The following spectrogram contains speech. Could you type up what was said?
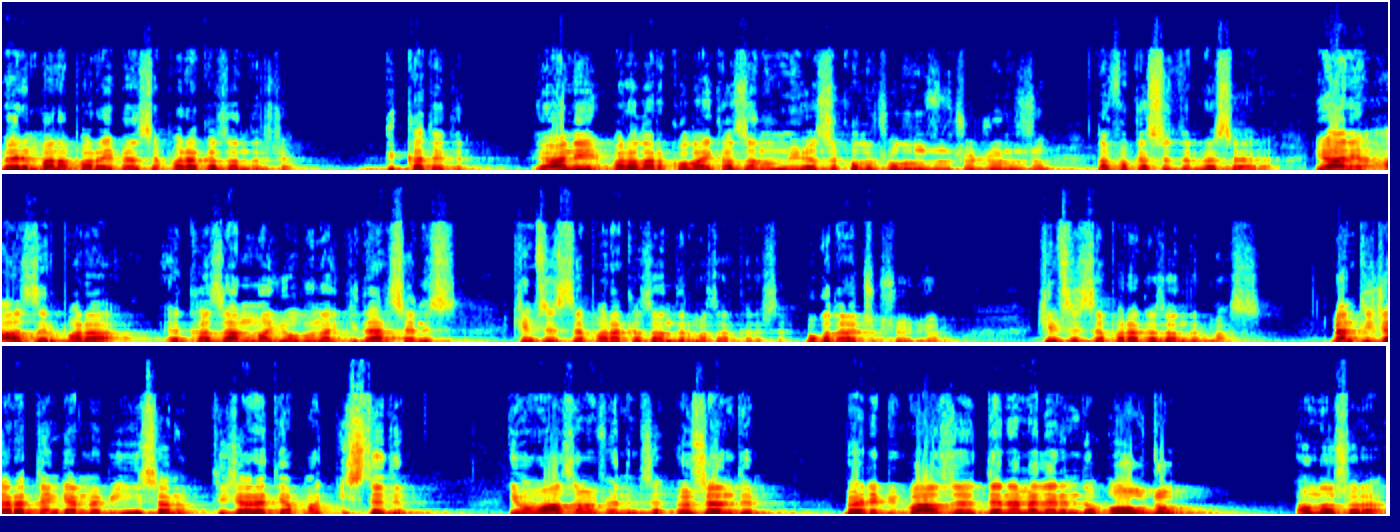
verin bana parayı ben size para kazandıracağım. Dikkat edin. Yani paralar kolay kazanılmıyor. Yazık olur. Çoluğunuzun çocuğunuzun nafakasıdır vesaire. Yani hazır para e, kazanma yoluna giderseniz kimse size para kazandırmaz arkadaşlar. Bu kadar açık söylüyorum. Kimse size para kazandırmaz. Ben ticaretten gelme bir insanım. Ticaret yapmak istedim. İmam-ı Azam Efendimiz'e özendim. Böyle bir bazı denemelerim de oldu. Ondan sonra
